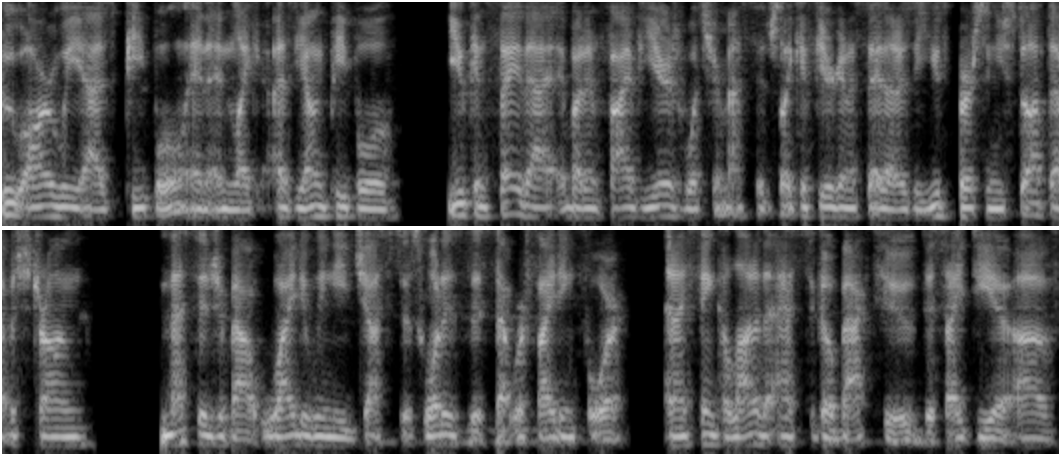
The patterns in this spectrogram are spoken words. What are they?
who are we as people and, and like as young people, you can say that, but in five years, what's your message? Like if you're going to say that as a youth person, you still have to have a strong message about why do we need justice? What is this that we're fighting for? And I think a lot of that has to go back to this idea of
